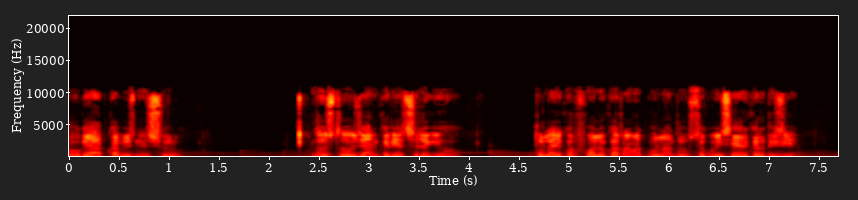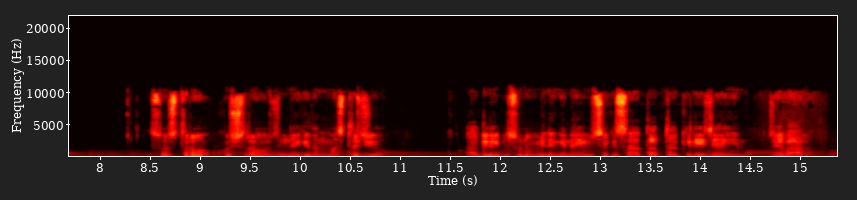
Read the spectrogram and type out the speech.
हो गया आपका बिज़नेस शुरू। दोस्तों, जानकारी अच्छी लगी हो तो लाइक और फॉलो करना मत भूलना। दोस्तों को भी शेयर कर दीजिए। स्वस्थ रहो, खुश रहो, ज़िंदगी एकदम मस्त जियो। अगले एपिसोड में मिलेंगे नए विषय के साथ। तब तक के लिए जय हिंद, जय भारत।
